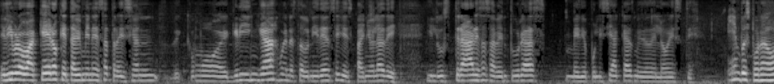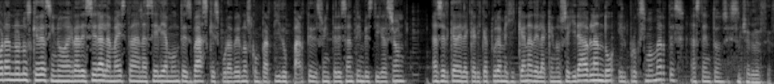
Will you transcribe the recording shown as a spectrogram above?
el libro vaquero, que también viene esa tradición como gringa, bueno, estadounidense y española de ilustrar esas aventuras medio policíacas, medio del oeste. Bien, pues por ahora no nos queda sino agradecer a la maestra Ana Celia Montes Vázquez por habernos compartido parte de su interesante investigación acerca de la caricatura mexicana de la que nos seguirá hablando el próximo martes. Hasta entonces. Muchas gracias.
